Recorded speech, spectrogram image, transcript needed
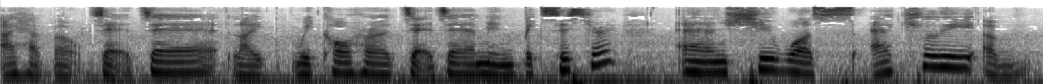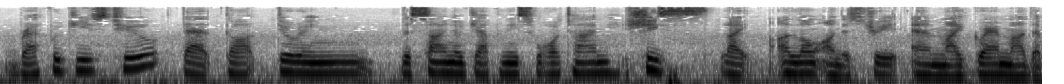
I have a 姐姐, like we call her 姐姐, mean big sister, and she was actually a refugee too that got during the Sino-Japanese wartime. She's like alone on the street, and my grandmother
